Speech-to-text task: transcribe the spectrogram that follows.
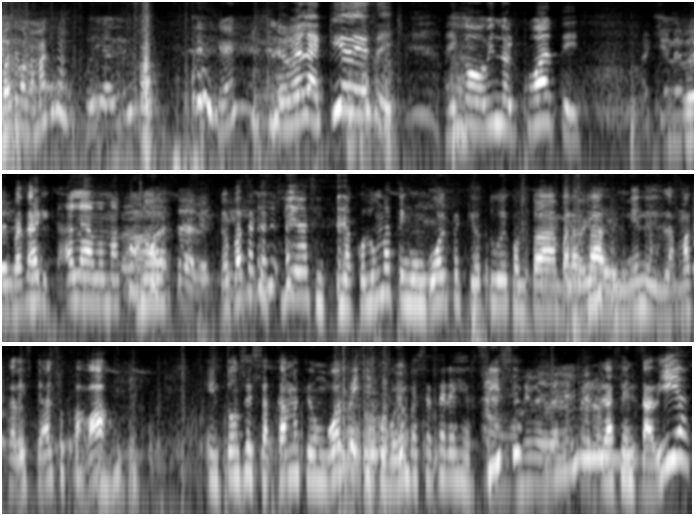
¿Pate con la máquina? Le duele aquí, dice. Ahí como viendo el cuate. ¿A quién le Lo que pasa que, A la mamá no, lo que pasa que aquí en la, cin- en la columna tengo un golpe que yo tuve cuando estaba embarazada de mi nene de la marca de este alto para abajo. Entonces acá me quedó un golpe y como yo empecé a hacer Ay, ejercicio, a mí me duele, pero... las sentadillas,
